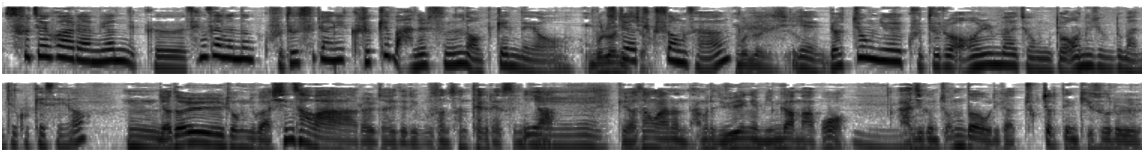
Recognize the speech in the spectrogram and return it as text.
수제화라면 그 생산하는 구두 수량이 그렇게 많을 수는 없겠네요. 물론이죠. 수제화 특성상. 물론이죠. 예, 몇 종류의 구두를 얼마 정도 어느 정도 만들고 계세요? 음, 여덟 종류가 신사화를 저희들이 우선 선택을 했습니다. 예. 그 여성화는 아무래도 유행에 민감하고 음. 아직은 좀 더 우리가 축적된 기술을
